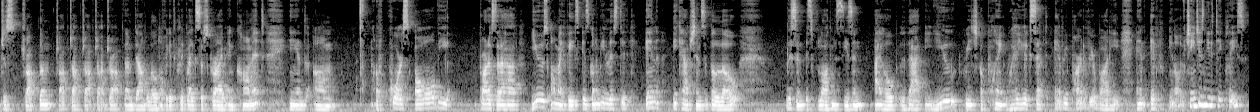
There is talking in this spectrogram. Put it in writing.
just drop them, drop, drop, drop, drop, drop them down below. Don't forget to click like, subscribe, and comment. And um, of course, all the products that I have used on my face is going to be listed in the captions below. listen, it's Vlogmas season. I hope that you reach a point where you accept every part of your body. And if, you know, if changes need to take place,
